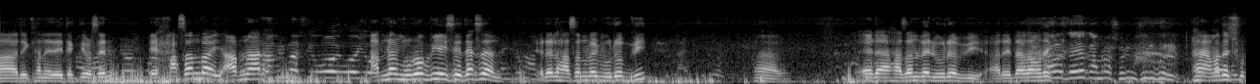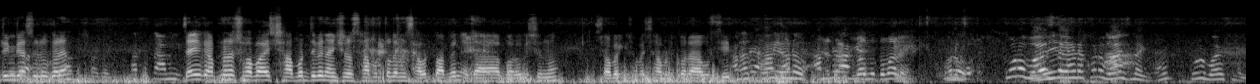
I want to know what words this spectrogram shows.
আর এখানে দেখতে পাচ্ছেন হাসান ভাই আপনার। আপনার মুরব্বী এসে দেখছেন? এটা হলো হাসান ভাই মুরব্বী। হ্যাঁ। এটা হাসান ভাইয়ের মুরব্বী আর এটা আমাদের আমরা শুটিং শুরু করি। হ্যাঁ আমাদের শুটিংটা শুরু করেন। আচ্ছা তা আমি যাই হোক আপনারা সবাই সাপোর্ট দেবেন ইনশাল্লাহ সাপোর্ট করলে আমি সাপোর্ট পাবেন এটা বড় কিছু না। সবাইকে সবাই সাপোর্ট করা উচিত। আপনি- তুমি হলো আপনি আগে- তোমার? কোনো ভয়েস নাই কোনো ভয়েস নাই হ্যাঁ? কোনো ভয়েস নাই।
